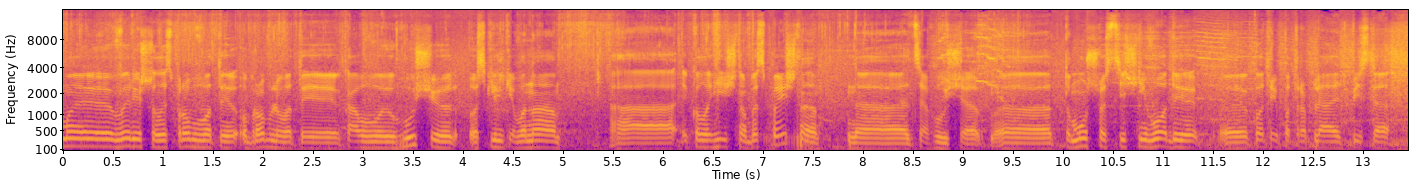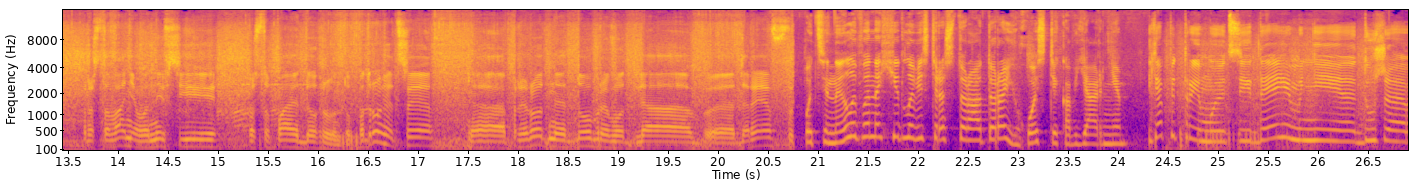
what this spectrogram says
Ми вирішили спробувати оброблювати кавовою гущею, оскільки вона екологічно безпечна, е, ця гуща, е, тому що стічні води, е, котрі потрапляють після проставання, вони всі поступають до ґрунту. По-друге, це е, природне добриво для е, дерев. Оцінили винахідливість ресторатора й гості кав'ярні. Я підтримую цю ідею. Мені дуже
